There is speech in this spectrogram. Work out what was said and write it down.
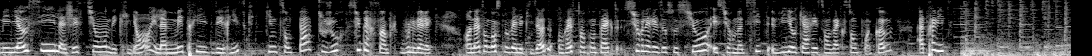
mais il y a aussi la gestion des clients et la maîtrise des risques qui ne sont pas toujours super simples, vous le verrez. En attendant ce nouvel épisode, on reste en contact sur les réseaux sociaux et sur notre site vie sans accent.com. À très vite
